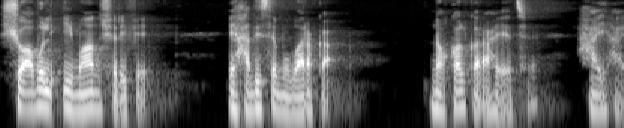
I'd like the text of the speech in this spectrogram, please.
সোয়াবুল ইমান শরীফে এ হাদিসে মুবারকা নকল করা হয়েছে। হাই হাই।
